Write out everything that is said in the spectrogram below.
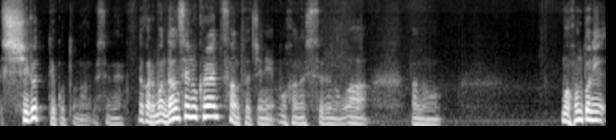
知るっていうことなんですよね。だからまあ男性のクライアントさんたちにお話しするのはあのまあ本当に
